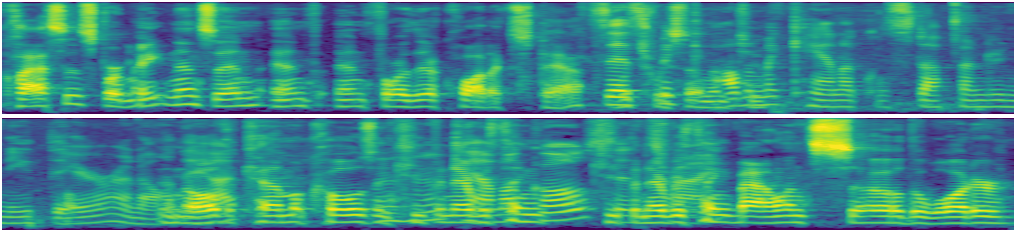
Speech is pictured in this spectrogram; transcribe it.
classes for maintenance and, and, and for the aquatic staff, That's which we send all the mechanical stuff underneath there and all and that. all the chemicals and keeping everything chemicals, keeping everything right. balanced so the water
